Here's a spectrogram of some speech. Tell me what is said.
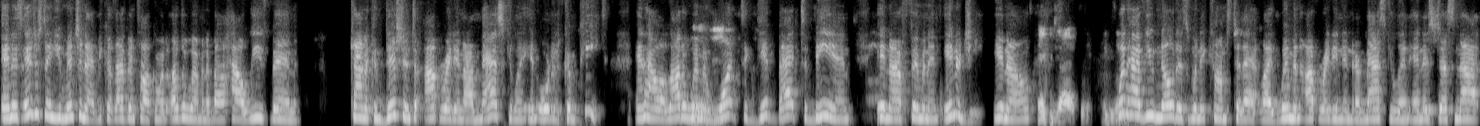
And it's interesting you mentioned that because I've been talking with other women about how we've been kind of conditioned to operate in our masculine in order to compete and how a lot of women mm. want to get back to being in our feminine energy you know? Exactly, exactly. what have you noticed when it comes to that? Like women operating in their masculine and it's just not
